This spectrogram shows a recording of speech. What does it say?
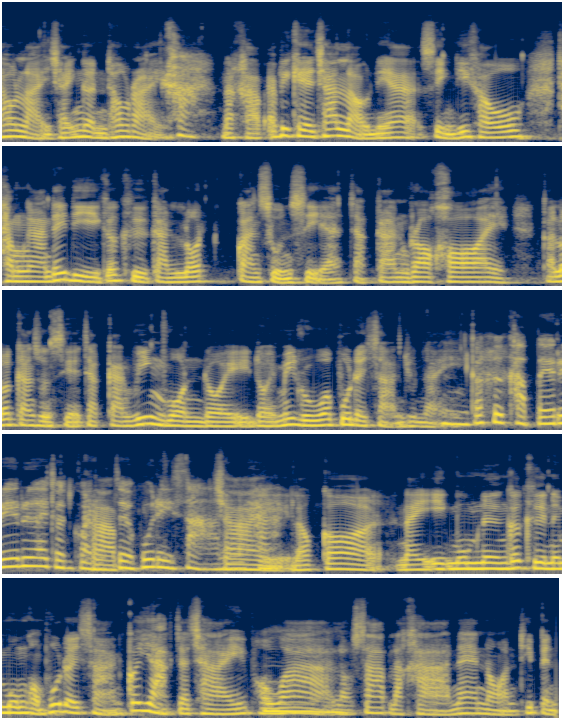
เท่าไหร่ใช้เงินเท่าไหร่ค่ะนะครับแอปพลิเคชันเหล่านี้สิ่งที่เขาทำงานได้ดีก็คือการลดการสูญเสียจากการรอคอย การลดการสูญเสียจากการวิ่งวนโดย โดยไม่รู้ว่าผู้โดยสารอยู่ไหนอืมก็คือขับไปเรื่อยๆ จนกว่าครัจะบเจอผู้โดยสารใช่นะคะแล้วก็ในอีกมุมหนึ่งก็คือในมุมของผู้โดยสารก็อยากจะใช้ เพราะว่าอืมเราทราบราคาแน่นอนที่เป็น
